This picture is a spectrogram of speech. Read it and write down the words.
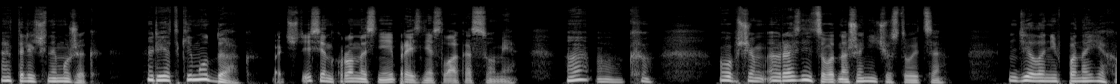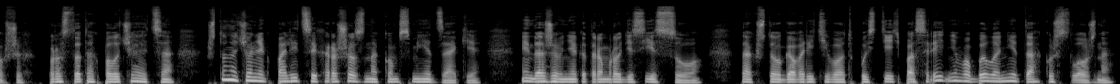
«Отличный мужик». «Редкий мудак», — почти синхронно с ней произнесла Касуми. А? Э, к... В общем, разница в отношении чувствуется. Дело не в понаехавших. Просто так получается, что начальник полиции хорошо знаком с Миядзаки, и даже в некотором роде с Ясуо, так что говорить его отпустить последнего было не так уж сложно.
